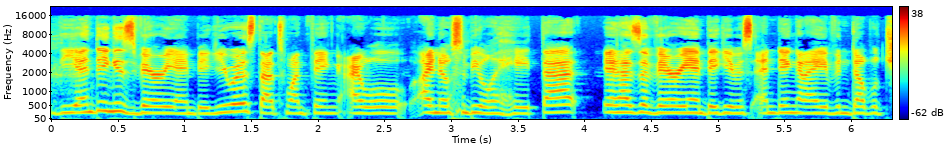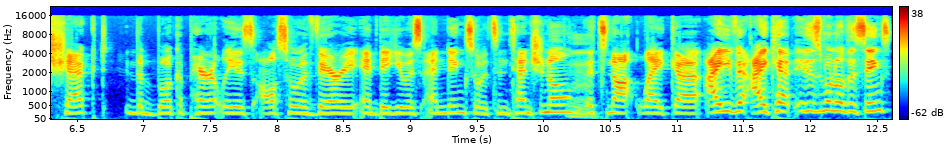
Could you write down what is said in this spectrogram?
The ending is very ambiguous. That's one thing I will. I know some people hate that. It has a very ambiguous ending, and I even double checked. The book apparently is also a very ambiguous ending, so it's intentional. It's not like uh, I even I kept. It is one of those things.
